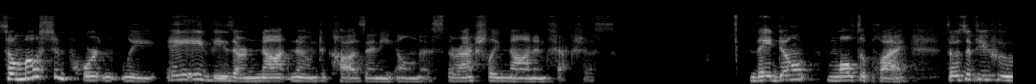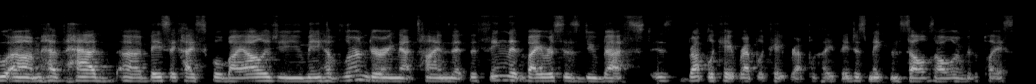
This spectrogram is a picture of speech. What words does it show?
So most importantly, AAVs are not known to cause any illness. They're actually non-infectious they don't multiply. Those of you who um, have had uh, basic high school biology, you may have learned during that time that the thing that viruses do best is replicate, replicate, replicate. They just make themselves all over the place.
